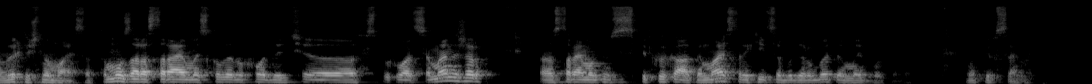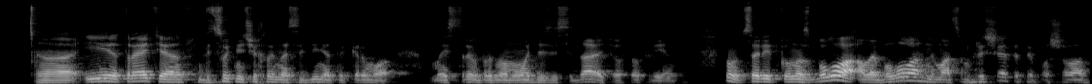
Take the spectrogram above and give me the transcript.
виключно майстер. Тому зараз стараємось, коли виходить е, спілкуватися менеджер, стараємось підкликати майстра, який це буде робити в майбутньому. От і все. Е, І третє, відсутні чехли на сидіння та кермо. Майстри в брудному одязі сідають в авто клієнта. Ну, це рідко у нас було, але було, нема цим грішити. Типу, що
